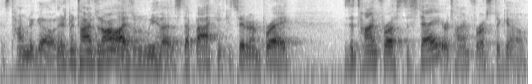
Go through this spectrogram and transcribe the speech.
it's time to go. And there's been times in our lives when we have had to step back and consider and pray is it time for us to stay or time for us to go?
